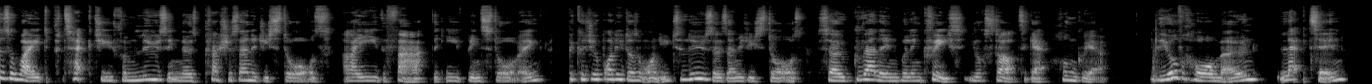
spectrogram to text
as a way to protect you from losing those precious energy stores, i.e., the fat that you've been storing, because your body doesn't want you to lose those energy stores. So, ghrelin will increase, you'll start to get hungrier. The other hormone, leptin,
